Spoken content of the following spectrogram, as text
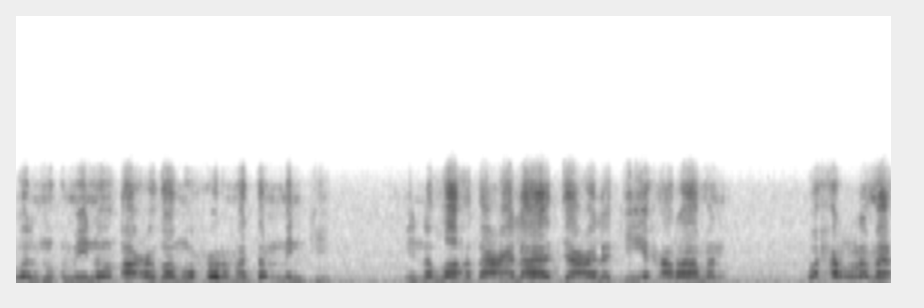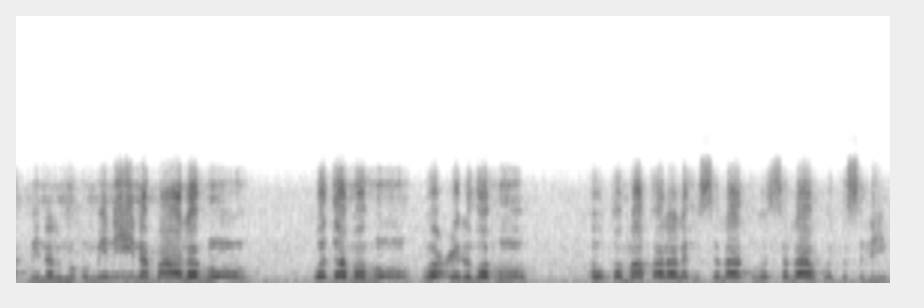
والمؤمن أعظم حرمة منك. إن الله تعالى جعلك حراما وحرم من المؤمنين ماله ودمه وعرضه أو كما قال عليه الصلاة والسلام والتسليم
